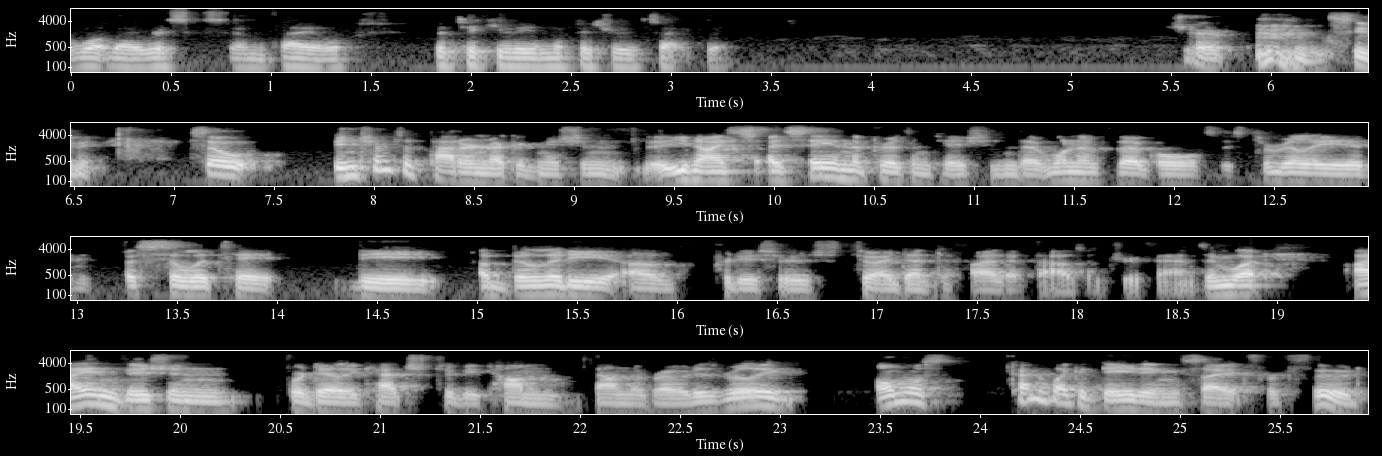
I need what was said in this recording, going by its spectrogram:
what their risks entail, particularly in the fisheries sector. Sure. Excuse me. So in terms of pattern recognition, you know, I, I say in the presentation that one of the goals is to really facilitate the ability of producers to identify their thousand true fans. And what I envision for Daily Catch to become down the road is really almost kind of like a dating site for food.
